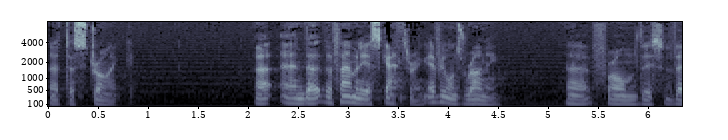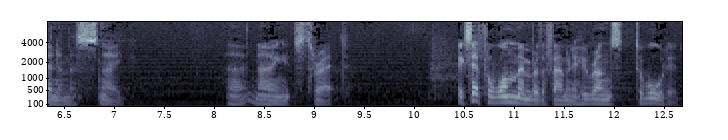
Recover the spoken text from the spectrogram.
uh, to strike. Uh, and the family are scattering. Everyone's running from this venomous snake, knowing its threat. Except for one member of the family who runs toward it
